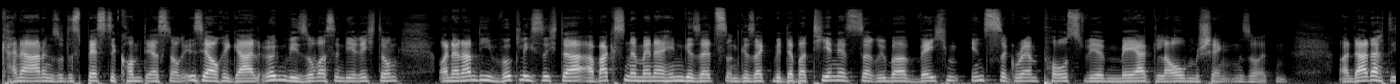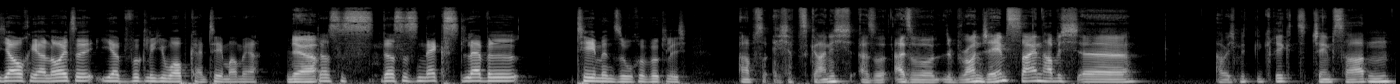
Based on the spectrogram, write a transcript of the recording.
keine Ahnung, so das Beste kommt erst noch, ist ja auch egal, irgendwie sowas in die Richtung. Und dann haben die wirklich sich da erwachsene Männer hingesetzt und gesagt, wir debattieren jetzt darüber, welchem Instagram-Post wir mehr Glauben schenken sollten. Und da dachte ich auch, ja Leute, ihr habt wirklich überhaupt kein Thema mehr. Ja. Das ist, das ist Next Level Themensuche, wirklich. Absolut. Ich hab's gar nicht, also, also LeBron James sein habe ich, äh, habe ich mitgekriegt. James Harden.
